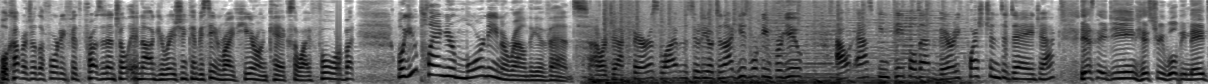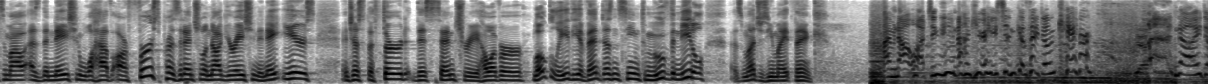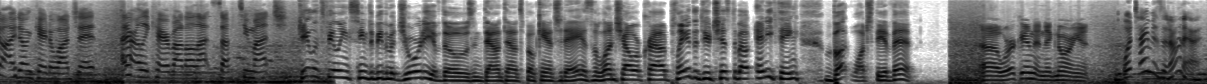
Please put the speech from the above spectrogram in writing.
Well, coverage of the 45th presidential inauguration can be seen right here on KXLY4. But will you plan your morning around the event? Our Jack Ferris live in the studio tonight. He's working for you, out asking people that very question today, Jack. Yes, Nadine, history will be made tomorrow as the nation will have our first presidential inauguration in eight years and just the third this century. However, locally, the event doesn't seem to move the needle as much as you might think. I'm not watching the inauguration because I don't care. Yeah. No, I don't. I don't care to watch it. I don't really care about all that stuff too much. Caitlin's feelings seem to be the majority of those in downtown Spokane today as the lunch hour crowd planned to do just about anything but watch the event. Uh, working and ignoring it. What time is it on at?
